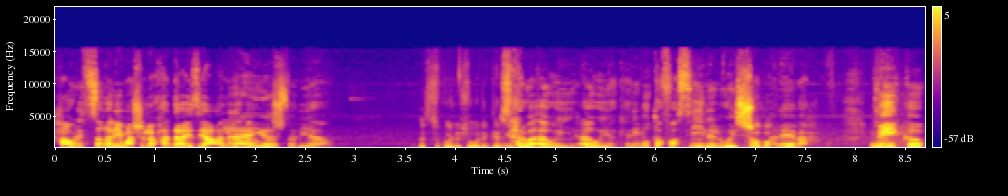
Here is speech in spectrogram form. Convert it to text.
حاولي تصغريهم عشان لو حد عايز يعلق أو أيوة، صح. يشتريها بس كل شغلك جميل حلوة. قوي قوي يا كريم وتفاصيل الوش طبعا. والملامح ميك اب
